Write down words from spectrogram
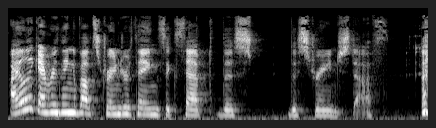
I like everything about Stranger Things except this the strange stuff. I,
